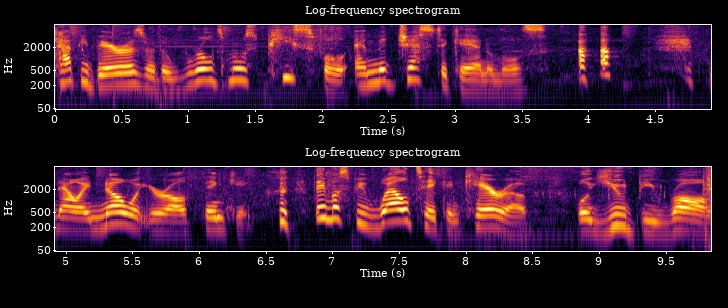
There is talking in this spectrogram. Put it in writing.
Capybaras are the world's most peaceful and majestic animals. now I know what you're all thinking. they must be well taken care of. Well, you'd be wrong.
